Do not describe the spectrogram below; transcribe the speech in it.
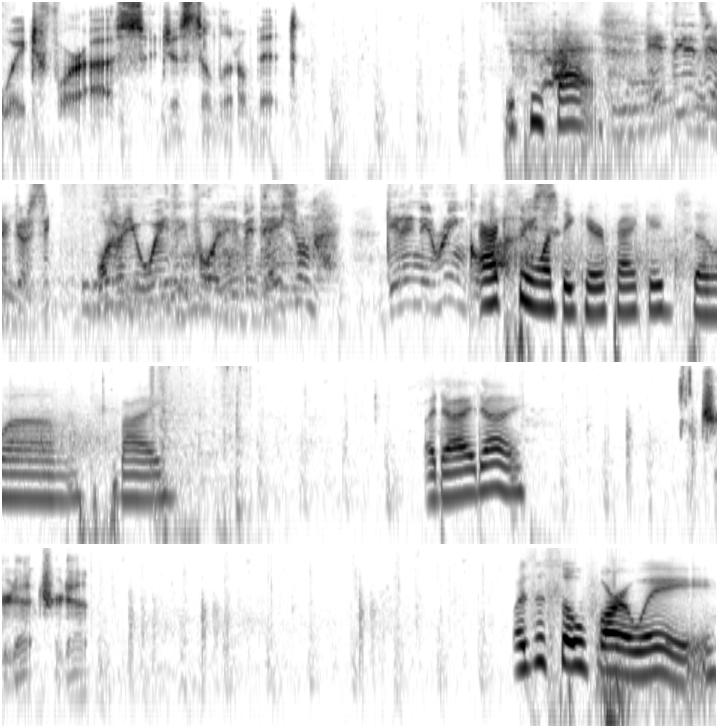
wait for us just a little bit. You're too fast. Hit the ejector seat. What are you waiting for? An invitation? Get in the ring, I actually want the care package, so um, bye. I die, I die. True that, true that. Why is it so far away?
